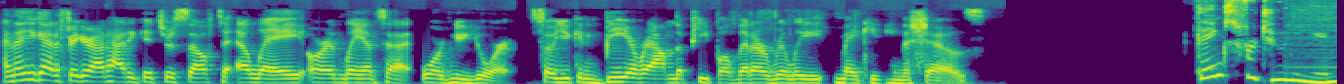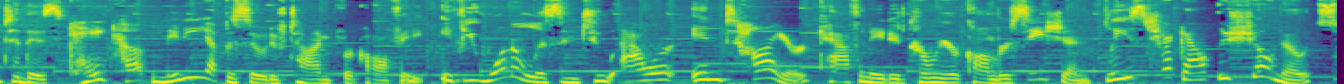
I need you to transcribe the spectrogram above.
And then you got to figure out how to get yourself to LA or Atlanta or New York so you can be around the people that are really making the shows. Thanks for tuning in to this K Cup mini episode of Time for Coffee. If you want to listen to our entire caffeinated career conversation, please check out the show notes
